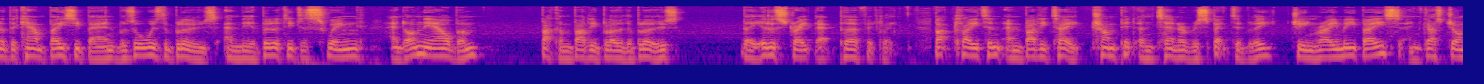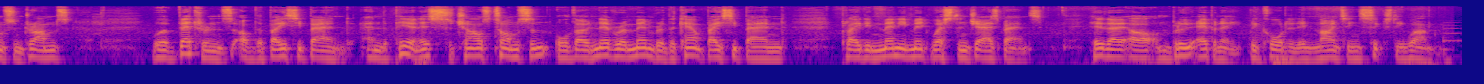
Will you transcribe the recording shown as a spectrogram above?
Of the Count Basie band was always the blues and the ability to swing, and on the album, Buck and Buddy Blow the Blues, they illustrate that perfectly. Buck Clayton and Buddy Tate, trumpet and tenor respectively, Gene Ramey, bass, and Gus Johnson, drums, were veterans of the Basie band, and the pianist, Sir Charles Thompson, although never a member of the Count Basie band, played in many Midwestern jazz bands. Here they are on Blue Ebony, recorded in 1961.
